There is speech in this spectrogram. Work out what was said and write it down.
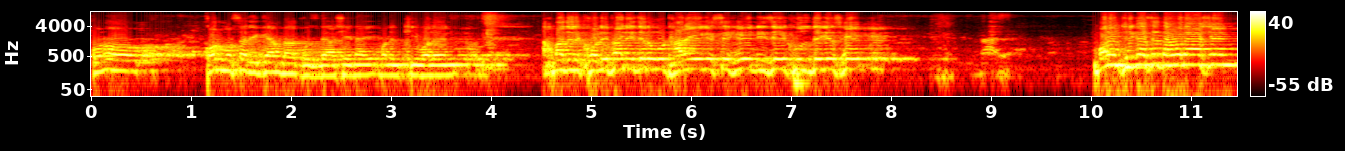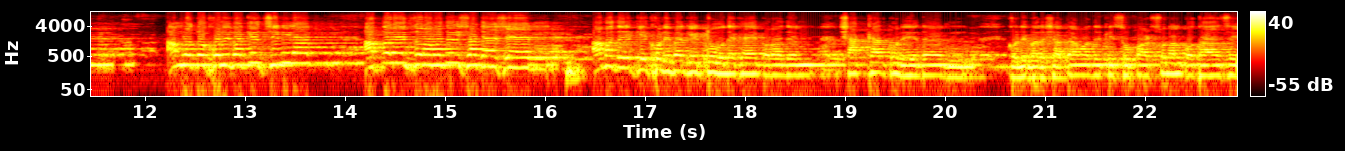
কোনো কর্মচারীকে আমরা খুঁজতে আসি নাই। বলেন, কি বলেন? আমাদের খলিফা নিজের উঠ হারিয়ে গেছে, হে নিজেই খুঁজতে গেছে। বলেন, ঠিক আছে, তাহলে আসেন। আমরা তো খলিফাকে চিনি না। আপনারা একজন আমাদের সাথে আসেন। আমাদেরকে খলিফাকে একটু দেখায় করা দেন সাক্ষাৎ করে দেন। খলিফার সাথে আমাদের কিছু পার্সোনাল কথা আছে।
